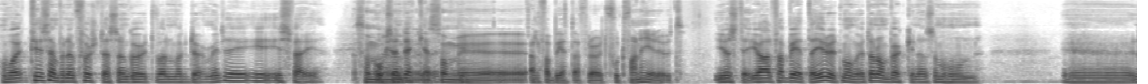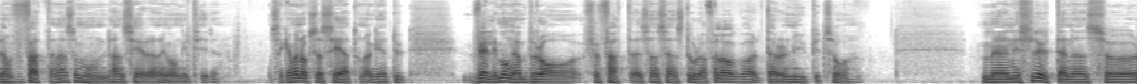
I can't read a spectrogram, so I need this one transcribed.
Hon var till exempel den första som gav ut Val McDermid i, i, i Sverige. Som, Också en eh, deckare. som eh, Alfabeta för övrigt fortfarande ger ut. Just det. Ja, Alfabeta ger ut många av de böckerna som hon, eh, de författarna som hon lanserade en gång i tiden. Sen kan man också säga att hon har gett ut väldigt många bra författare som sen stora förlag varit där och nypit så. Men i slutändan så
